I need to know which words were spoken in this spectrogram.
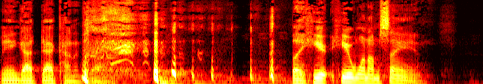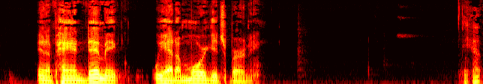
We ain't got that kind of dollar. but hear hear what I'm saying. In a pandemic, we had a mortgage burning. Yep.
